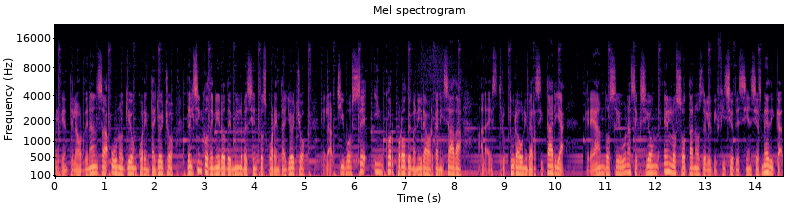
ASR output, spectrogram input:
mediante la Ordenanza 1-48 del 5 de enero de 1948, el archivo se incorporó de manera organizada a la estructura universitaria, creándose una sección en los sótanos del edificio de ciencias médicas.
